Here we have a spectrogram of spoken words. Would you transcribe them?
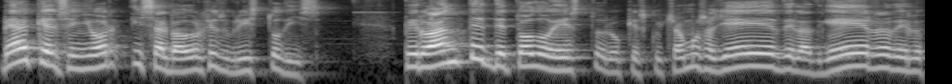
Vea que el Señor y Salvador Jesucristo dice, pero antes de todo esto, lo que escuchamos ayer de las guerras, de los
